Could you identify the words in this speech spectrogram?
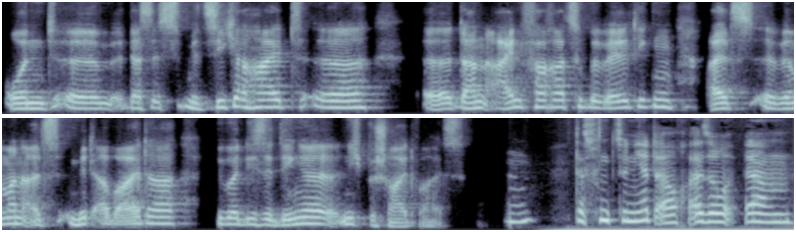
Und ähm, das ist mit Sicherheit dann einfacher zu bewältigen, als wenn man als Mitarbeiter über diese Dinge nicht Bescheid weiß. Mhm. Das funktioniert auch. Also ähm,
